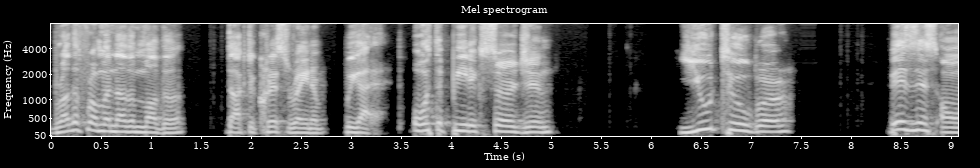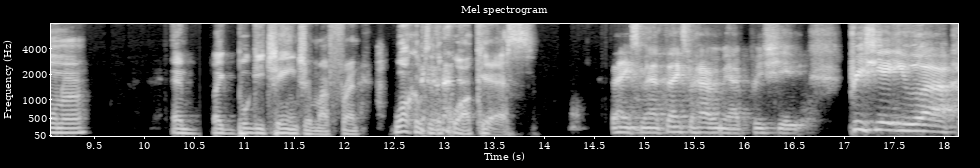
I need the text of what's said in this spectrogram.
Brother from another mother, Dr. Chris Raynor. We got orthopedic surgeon, YouTuber, business owner, and like boogie changer, my friend. Welcome to the Kwadcast. Thanks, man. Thanks for having me. I appreciate appreciate you uh,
